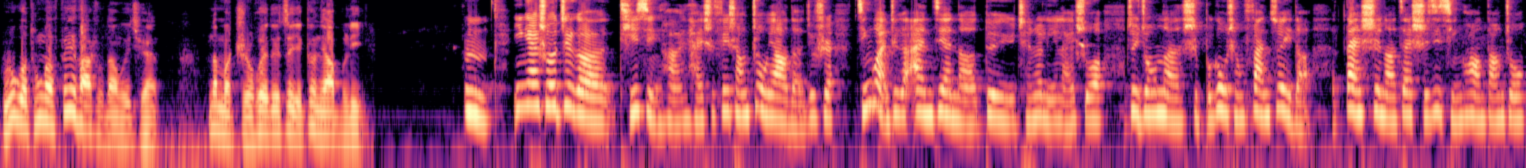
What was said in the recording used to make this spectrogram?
如果通过非法手段维权，那么只会对自己更加不利。嗯，应该说这个提醒哈还是非常重要的。就是尽管这个案件呢，对于陈乐林来说，最终呢是不构成犯罪的，但是呢，在实际情况当中，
